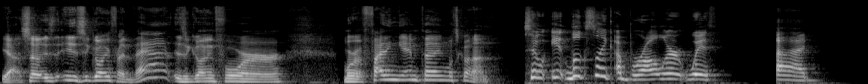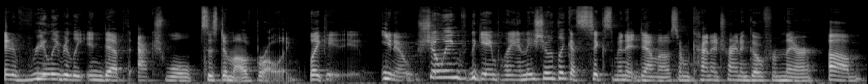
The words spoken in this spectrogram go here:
yeah. So is is it going for that? Is it going for more of a fighting game thing? What's going on? So it looks like a brawler with uh, a really, really in-depth actual system of brawling. Like, it- you know, showing the gameplay, and they showed like a six-minute demo. So I'm kind of trying to go from there. Um,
